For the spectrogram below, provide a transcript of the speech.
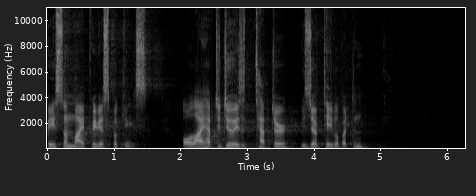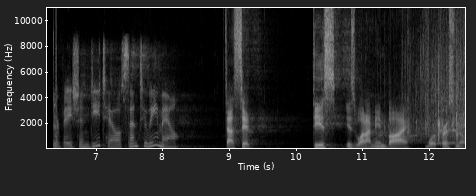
based on my previous bookings. All I have to do is tap the reserve table button. Reservation details sent to email. That's it. This is what I mean by more personal.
